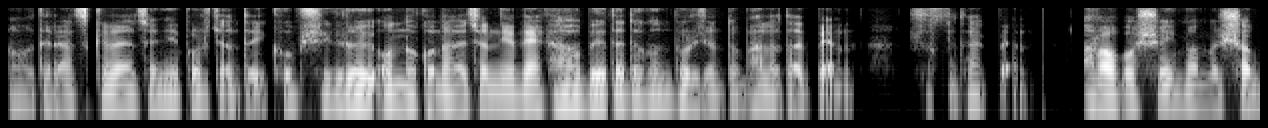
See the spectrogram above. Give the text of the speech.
আমাদের আজকের আয়োজন এ পর্যন্তই। খুব শীঘ্রই অন্য কোনো আয়োজন নিয়ে দেখা হবে। ততক্ষণ পর্যন্ত ভালো থাকবেন, সুস্থ থাকবেন। আর অবশ্যই মামের শব্দ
